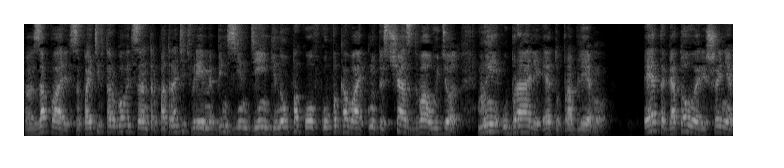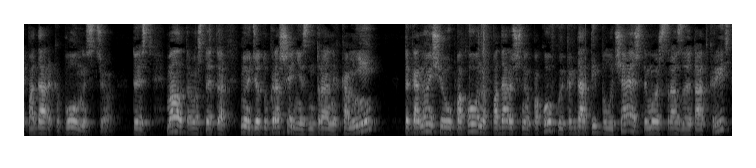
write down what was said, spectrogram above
э, запариться, пойти в торговый центр, потратить время, бензин, деньги на упаковку, упаковать. Ну, то есть час-два уйдет. Мы убрали эту проблему. Это готовое решение подарка полностью. То есть мало того, что это ну, идет украшение из натуральных камней, так оно еще упаковано в подарочную упаковку. И когда ты получаешь, ты можешь сразу это открыть,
